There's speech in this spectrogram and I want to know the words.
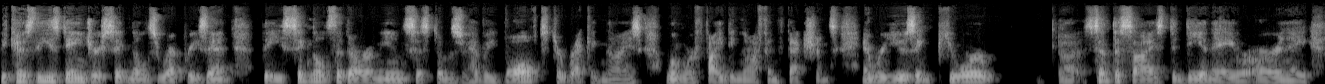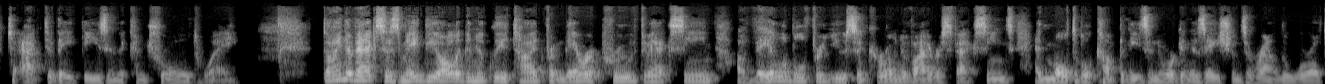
because these danger signals represent the signals that our immune systems have evolved to recognize when we're fighting off infections. And we're using pure uh, synthesized DNA or RNA to activate these in a controlled way. Dynavax has made the oligonucleotide from their approved vaccine available for use in coronavirus vaccines, and multiple companies and organizations around the world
